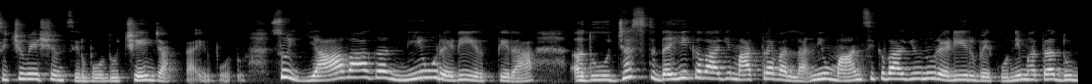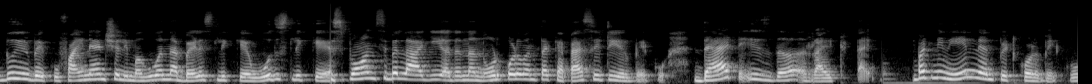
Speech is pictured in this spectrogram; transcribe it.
ಸಿಚುವೇಶನ್ಸ್ ಇರ್ಬೋದು ಚೇಂಜ್ ಆಗ್ತಾ ಇರ್ಬೋದು. ಸೊ ಯಾವಾಗ ನೀವು ರೆಡಿ ಇರ್ತೀರಾ, ಅದು ಜಸ್ಟ್ ದೈಹಿಕವಾಗಿ ಮಾತ್ರವಲ್ಲ, ನೀವು ಮಾನಸಿಕವಾಗಿಯೂ ರೆಡಿ ಇರಬೇಕು ನಿಮ್ಮ ಹತ್ರ ದುಡ್ಡು ಇರಬೇಕು ಫೈನಾನ್ಷಿಯಲಿ ಮಗುವನ್ನು ಬೆಳೆಸಲಿಕ್ಕೆ, ಓದಿಸ್ಲಿಕ್ಕೆ ರೆಸ್ಪಾನ್ಸಿಬಲ್ ಆಗಿ ಅದನ್ನು ನೋಡ್ಕೊಳ್ಳುವಂಥ ಕೆಪಾಸಿಟಿ ಇರಬೇಕು. That is the right time but ನೀವು ಏನು ನೆನ್ಪಿಟ್ಕೊಳ್ಬೇಕು?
